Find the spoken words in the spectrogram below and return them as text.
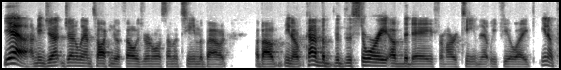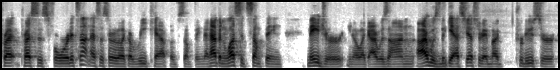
Yeah, I mean, generally, I'm talking to a fellow journalist on the team about about you know kind of the, the story of the day from our team that we feel like you know pre- presses forward. It's not necessarily like a recap of something that happened, unless it's something major. You know, like I was on, I was the guest yesterday. My producer,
